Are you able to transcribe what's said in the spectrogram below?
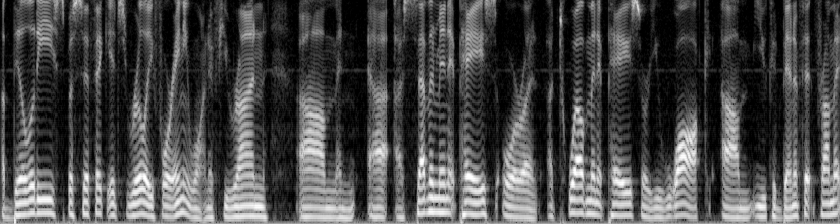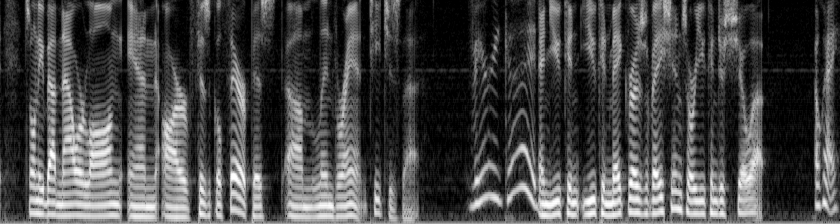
ability specific. It's really for anyone. If you run um, an, uh, a seven minute pace or a, a 12 minute pace or you walk, um, you could benefit from it. It's only about an hour long, and our physical therapist, um, Lynn Varant, teaches that. Very good. And you can you can make reservations or you can just show up. okay.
